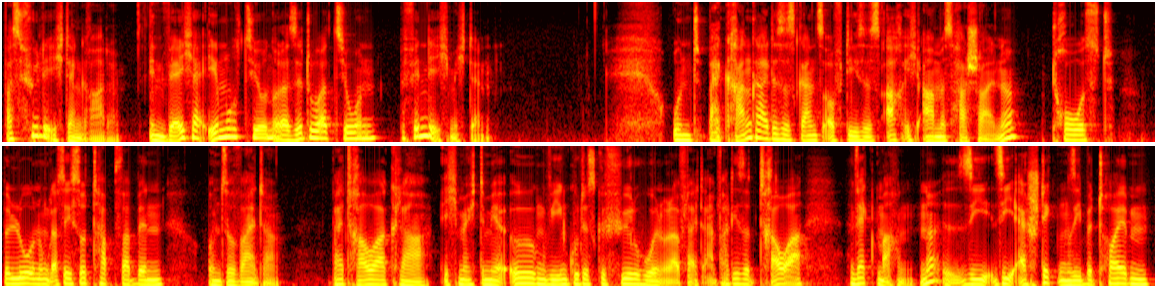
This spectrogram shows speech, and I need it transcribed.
was fühle ich denn gerade? In welcher Emotion oder Situation befinde ich mich denn? Und bei Krankheit ist es ganz oft dieses, ach, ich armes Haschall, ne? Trost, Belohnung, dass ich so tapfer bin und so weiter. Bei Trauer, klar, ich möchte mir irgendwie ein gutes Gefühl holen oder vielleicht einfach diese Trauer wegmachen. Ne? Sie, sie ersticken, sie betäuben.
